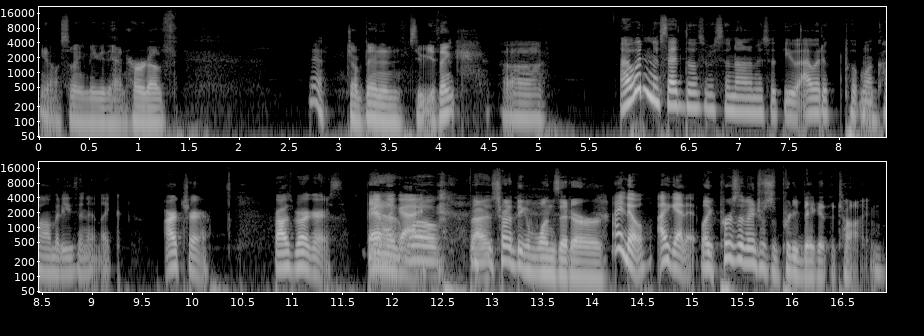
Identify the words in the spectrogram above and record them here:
you know something maybe they hadn't heard of. Yeah, jump in and see what you think. Uh, I wouldn't have said those were synonymous with you. I would have put more Hmm. comedies in it, like Archer, Bob's Burgers, Family yeah, Guy. Well, I was trying to think of ones that are I know, I get it. like Person of Interest was pretty big at the time.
